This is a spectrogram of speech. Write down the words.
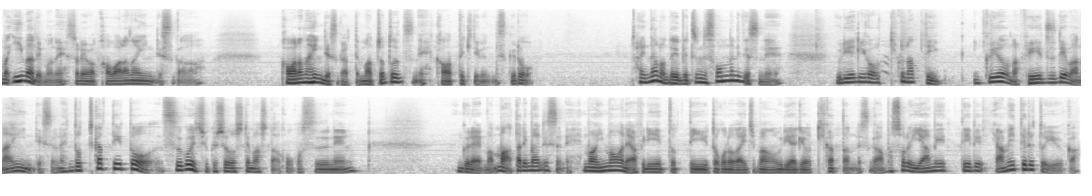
まあ今でもね、それは変わらないんですが、変わらないんですがって、まあちょっとずつね、変わってきてるんですけど、はい、なので別にそんなにですね、売り上げが大きくなっていくようなフェーズではないんですよね。どっちかっていうと、すごい縮小してました、ここ数年ぐらい。まあ、まあ、当たり前ですよね。まあ今までアフィリエイトっていうところが一番売り上げ大きかったんですが、まあ、それをやめてる、やめてるというか、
